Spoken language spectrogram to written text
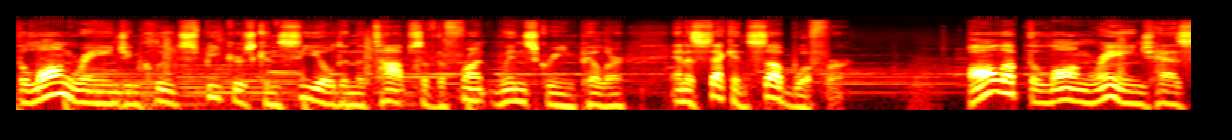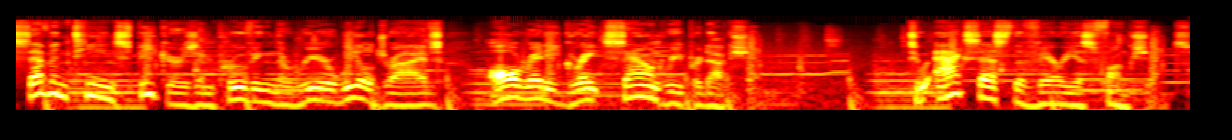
The long range includes speakers concealed in the tops of the front windscreen pillar and a second subwoofer. All up the long range has 17 speakers improving the rear-wheel drive's already great sound reproduction. To access the various functions,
